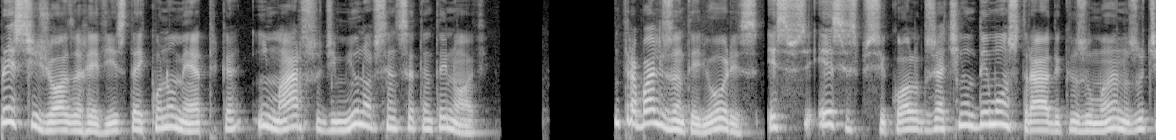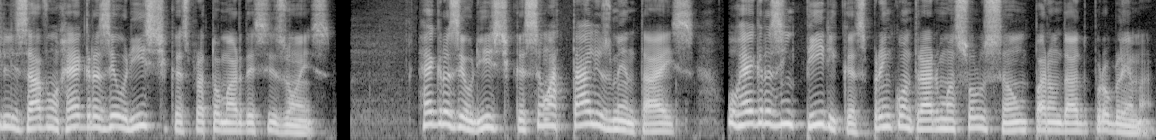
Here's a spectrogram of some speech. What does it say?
prestigiosa revista Econométrica, em março de 1979. Em trabalhos anteriores, esses, psicólogos já tinham demonstrado que os humanos utilizavam regras heurísticas para tomar decisões. Regras heurísticas são atalhos mentais ou regras empíricas para encontrar uma solução para um dado problema.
